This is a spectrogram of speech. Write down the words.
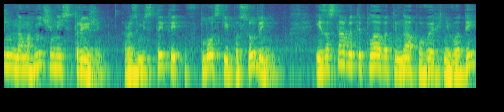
намагнічений стрижень розмістити в плоскій посудині і заставити плавати на поверхні води,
